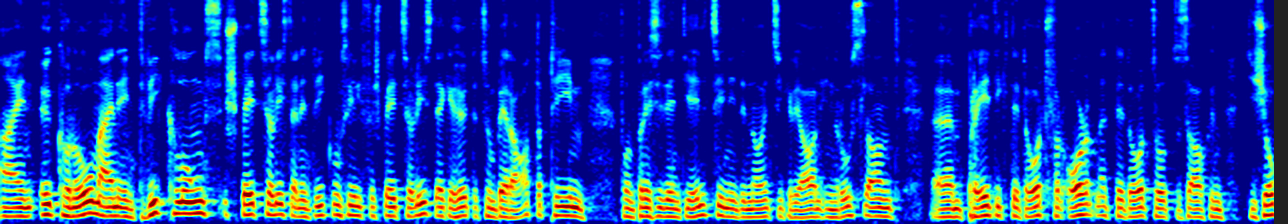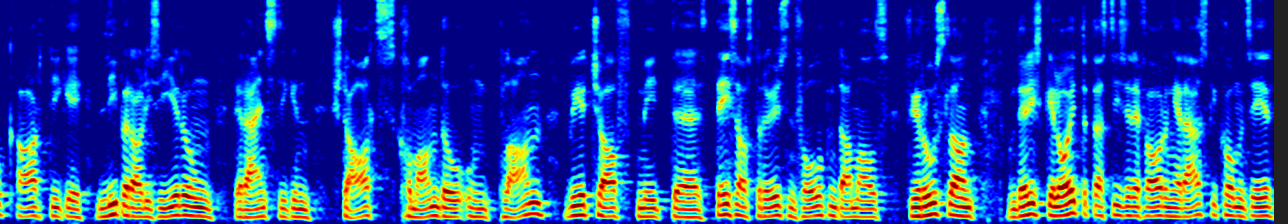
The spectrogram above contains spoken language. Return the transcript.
ein Ökonom, ein Entwicklungsspezialist, ein Entwicklungshilfespezialist. Er gehörte zum Beraterteam von Präsident Jelzin in den 90er Jahren in Russland, ähm, predigte dort, verordnete dort sozusagen die schockartige Liberalisierung der einstigen Staatskommando- und Planwirtschaft mit äh, desaströsen Folgen damals für Russland. Und er ist geläutert aus dieser Erfahrung herausgekommen, sehr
